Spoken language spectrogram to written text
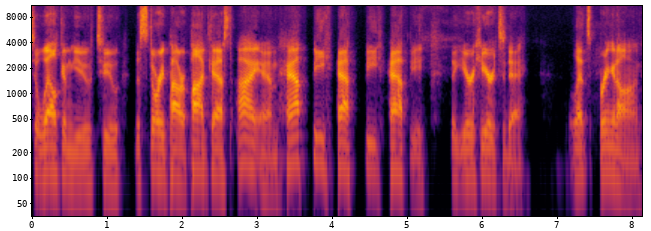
to welcome you to the Story Power podcast. I am happy, happy, happy that you're here today. Let's bring it on.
